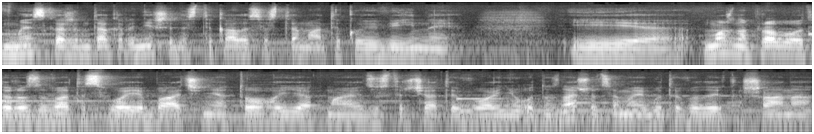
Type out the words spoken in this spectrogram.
Ми, скажімо так, раніше не стикалися з тематикою війни. І е, можна пробувати розвивати своє бачення того, як мають зустрічати воїнів. Однозначно, це має бути велика шана,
